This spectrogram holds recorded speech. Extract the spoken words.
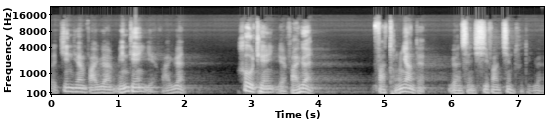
所以今天法院，明天也法院，后天也法院，发同样的愿生西方净土的愿。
